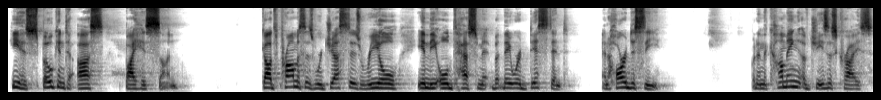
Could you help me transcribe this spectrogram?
he has spoken to us by his Son. God's promises were just as real in the Old Testament, but they were distant and hard to see. But in the coming of Jesus Christ,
